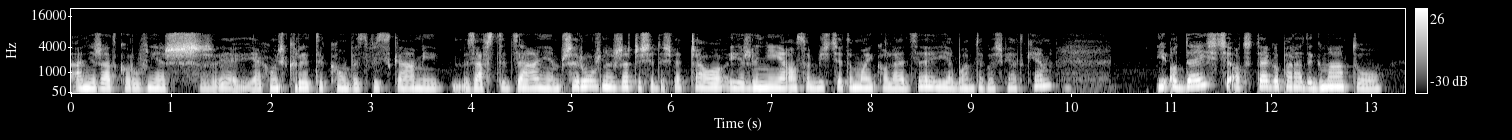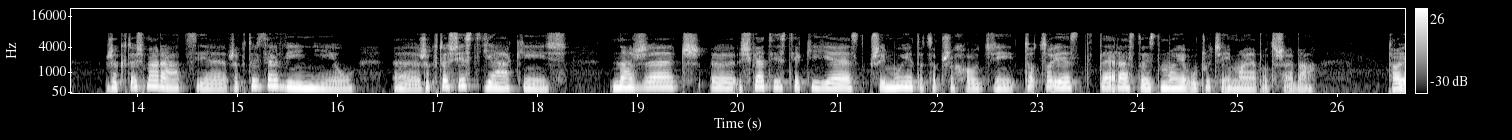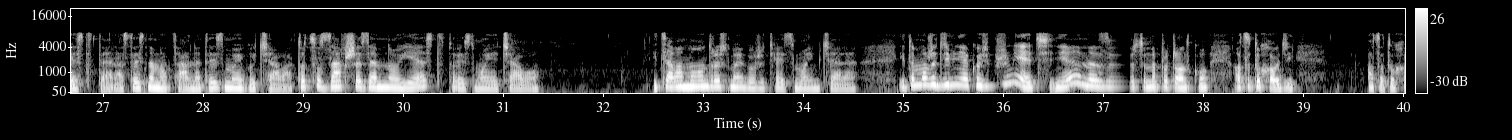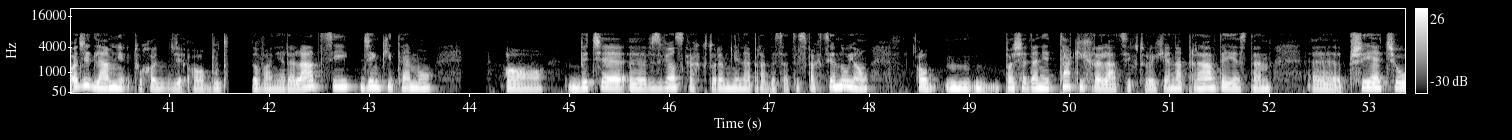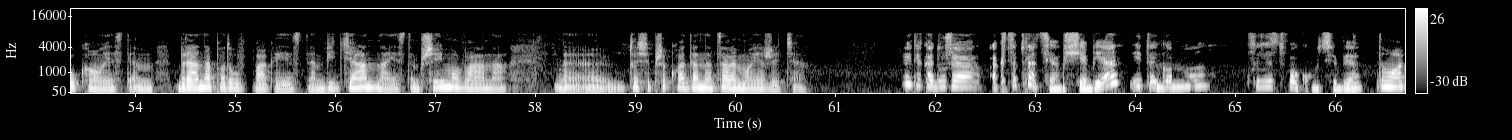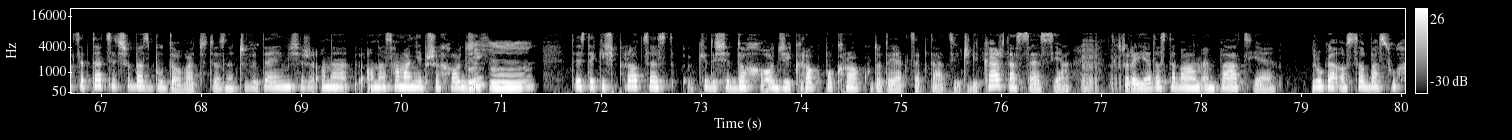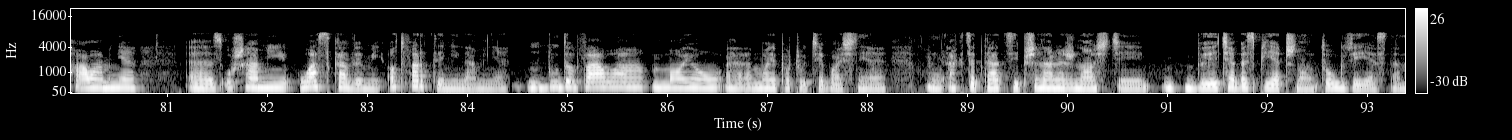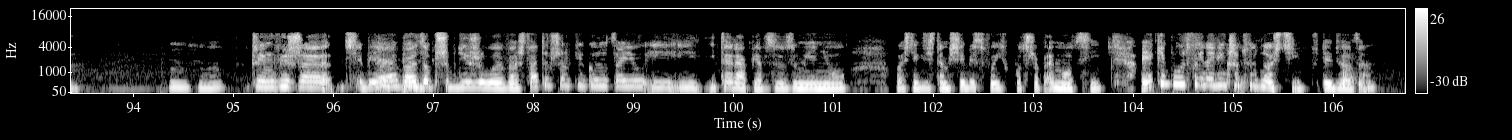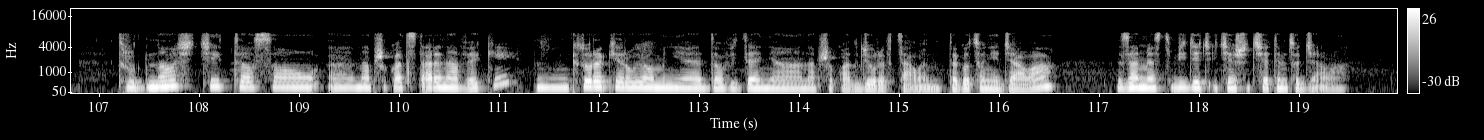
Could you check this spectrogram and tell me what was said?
a nierzadko również jakąś krytyką, wyzwiskami, zawstydzaniem. Przeróżnych rzeczy się doświadczało, jeżeli nie ja osobiście, to moi koledzy i ja byłam tego świadkiem. I odejście od tego paradygmatu, że ktoś ma rację, że ktoś zawinił, e, że ktoś jest jakiś, na rzecz, e, świat jest jaki jest, przyjmuję to, co przychodzi, to, co jest teraz, to jest moje uczucie i moja potrzeba. To jest teraz, to jest namacalne, to jest mojego ciała. To, co zawsze ze mną jest, to jest moje ciało. I cała mądrość mojego życia jest w moim ciele. I to może dziwnie jakoś brzmieć, nie? No, zwłaszcza na początku. O co tu chodzi? O co tu chodzi? Dla mnie tu chodzi o budowanie relacji dzięki temu, o bycie y, w związkach, które mnie naprawdę satysfakcjonują, o posiadanie takich relacji, w których ja naprawdę jestem y, przyjaciółką, jestem brana pod uwagę, jestem widziana, jestem przyjmowana. Y, to się przekłada na całe moje życie. Czyli taka duża akceptacja siebie i tego, mm co jest wokół ciebie. Tą akceptację trzeba zbudować. To znaczy, wydaje mi się, że ona, ona sama nie przychodzi. Mm-hmm. To jest jakiś proces, kiedy się dochodzi krok po kroku do tej akceptacji. Czyli każda sesja, w której ja dostawałam empatię, druga osoba słuchała mnie e, z uszami łaskawymi, otwartymi na mnie, mm. budowała moją, e, moje poczucie właśnie akceptacji, przynależności, bycia bezpieczną tu, gdzie jestem. Mhm. Czyli mówisz, że Ciebie bardzo przybliżyły warsztaty wszelkiego rodzaju i, i, i terapia w zrozumieniu właśnie gdzieś tam siebie, swoich potrzeb, emocji. A jakie były Twoje największe trudności w tej drodze? Trudności to są e, na przykład stare nawyki, mm, które kierują mnie do widzenia na przykład dziury w całym, tego co nie działa, zamiast widzieć i cieszyć się tym, co działa.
